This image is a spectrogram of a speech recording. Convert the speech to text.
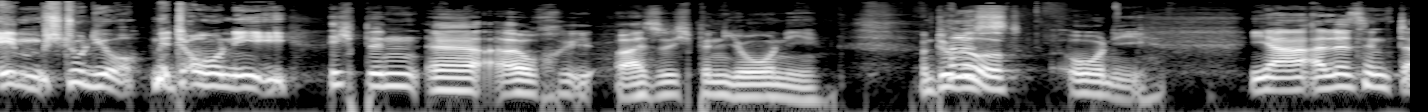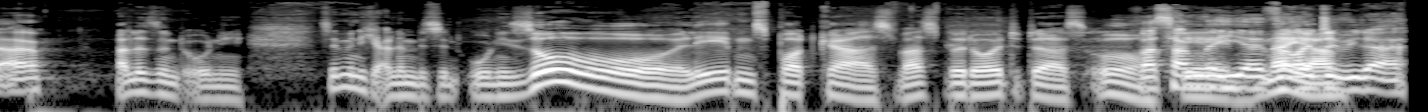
im Studio mit Oni. Ich bin äh, auch, also ich bin Joni. Und du Hallo. bist Oni. Ja, alle sind da. Alle sind Oni. Sind wir nicht alle ein bisschen Oni? So, Lebenspodcast, was bedeutet das? Oh, Was haben wir hier naja, heute wieder?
